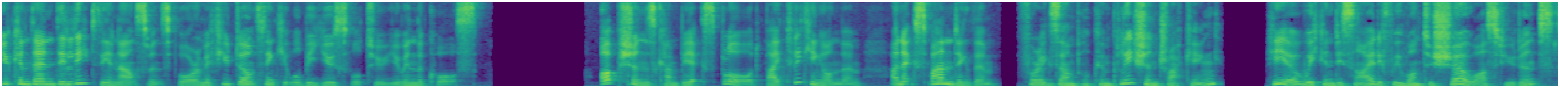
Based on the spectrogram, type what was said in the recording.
you can then delete the announcements forum if you don't think it will be useful to you in the course. Options can be explored by clicking on them and expanding them. For example, completion tracking. Here we can decide if we want to show our students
